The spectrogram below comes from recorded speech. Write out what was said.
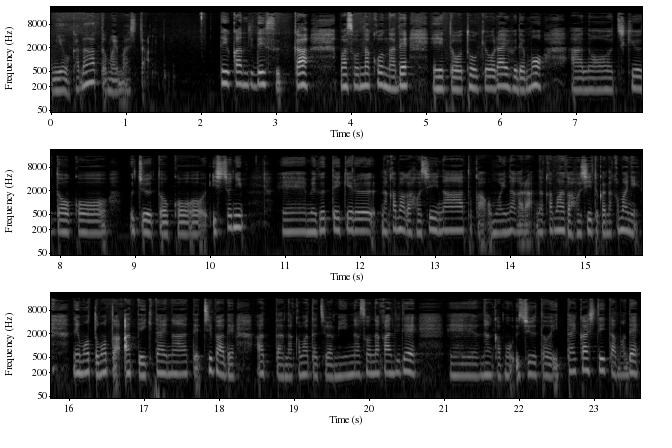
みようかなと思いました。っていう感じですが、まあ、そんなこんなで、えーと、東京ライフでもあの地球とこう宇宙とこう一緒に、えー、巡っていける仲間が欲しいなとか思いながら仲間が欲しいとか仲間に、ね、もっともっと会っていきたいなって千葉で会った仲間たちはみんなそんな感じで、えー、なんかもう宇宙と一体化していたので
